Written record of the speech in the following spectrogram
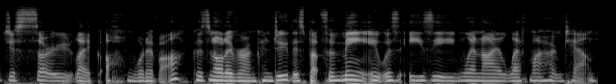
just so like, oh, whatever, because not everyone can do this, but for me, it was easy when I left my hometown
